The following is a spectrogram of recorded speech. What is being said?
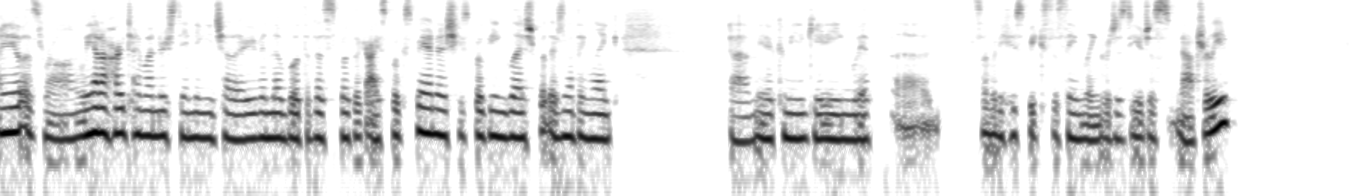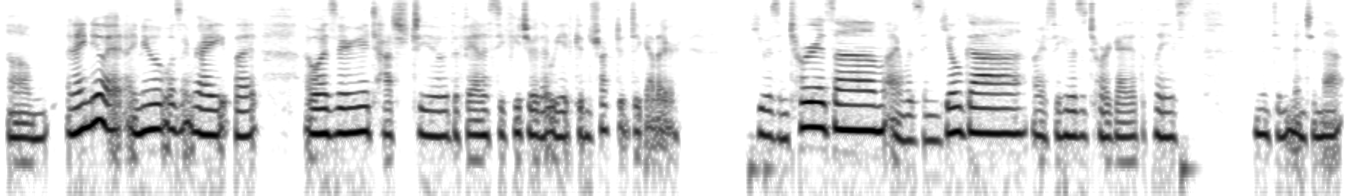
I knew it was wrong. We had a hard time understanding each other, even though both of us spoke like I spoke Spanish, he spoke English, but there's nothing like um, you know communicating with uh, somebody who speaks the same language as you just naturally. Um, and I knew it. I knew it wasn't right, but I was very attached to the fantasy future that we had constructed together. He was in tourism. I was in yoga. Or so he was a tour guide at the place. I didn't mention that.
